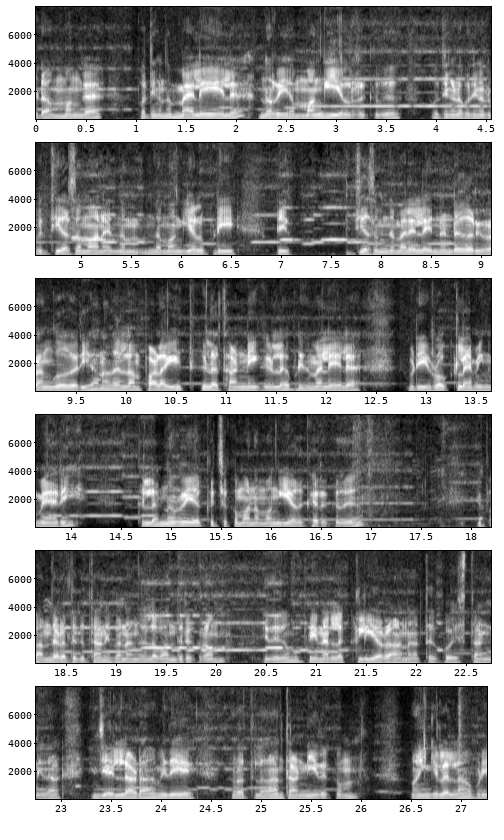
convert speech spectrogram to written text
இடம் அங்கே பார்த்திங்கன்னா மலையில் நிறைய மங்கிகள் இருக்குது. பார்த்திங்கன்னா பார்த்திங்கன்னா வித்தியாசமான இந்த இந்த மங்கிகள் இப்படி இப்படி வித்தியாசம் இந்த மலையில் என்னென்று ஏறுகிறாங்கோ தெரியும் ஆனால் அதெல்லாம் பழகி கீழே தண்ணி கீழே இப்படி இந்த மலையில் இப்படி ரோக் கிளைம்பிங் மாதிரி கீழே நிறைய எக்கச்சக்கமான மங்கி அதுக்கு இருக்குது. இப்போ அந்த இடத்துக்கு தான் இப்போ நாங்கள் இதில் வந்திருக்கிறோம். இதுவும் இப்படி நல்ல கிளியரான கோயிஸ் தண்ணி தான். இங்கே எல்லா இடம் இதே நிறத்தில் தான் தண்ணி இருக்கும். மங்கிலெல்லாம் அப்படி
